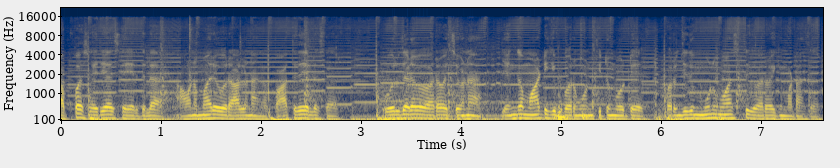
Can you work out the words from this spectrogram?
தப்பை சரியாக செய்கிறதுல அவனை மாதிரி ஒரு ஆளை நாங்கள் பார்த்ததே இல்லை சார். ஒரு தடவை வர வச்சவனே எங்கே மாட்டிக்கு போகிறோமோன்னு திட்டம் போட்டு குறைஞ்சது மூணு மாதத்துக்கு வர வைக்க மாட்டான் சார்.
